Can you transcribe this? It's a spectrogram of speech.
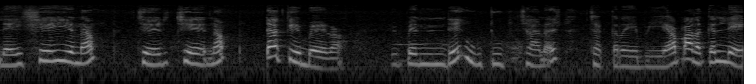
ലൈക്ക് ചെയ്യണം ഷെയർ ചെയ്യണം ടാക്കി വേണം. ഇപ്പം എന്റെ യൂട്യൂബ് ചാനൽ സബ്സ്ക്രൈബ് മറക്കല്ലേ?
